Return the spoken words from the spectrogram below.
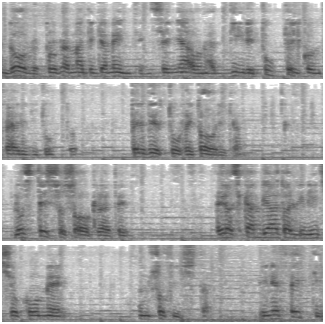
dove programmaticamente insegnavano a dire tutto e il contrario di tutto, per virtù retorica. Lo stesso Socrate era scambiato all'inizio come un sofista. In effetti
